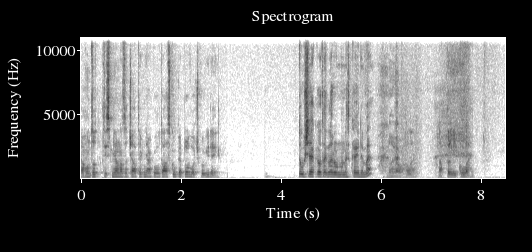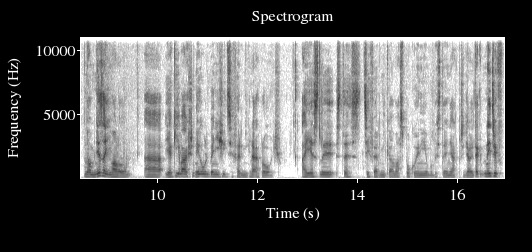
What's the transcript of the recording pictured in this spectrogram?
a Honzo, ty jsi měl na začátek nějakou otázku k Apple Watch, povídej. To už jako takhle rovnou dneska jedeme? No jo, hele, na plný kule. No mě zajímalo, uh, jaký je váš nejoblíbenější ciferník na Apple Watch? A jestli jste s ciferníkama spokojení, nebo byste je nějak přidělali. Tak nejdřív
